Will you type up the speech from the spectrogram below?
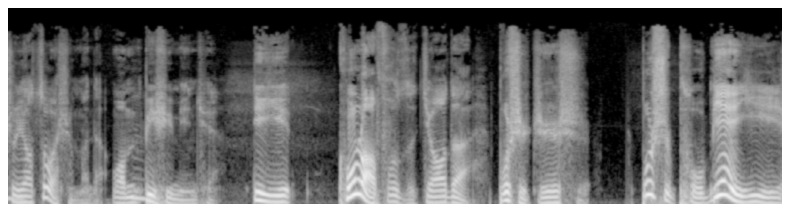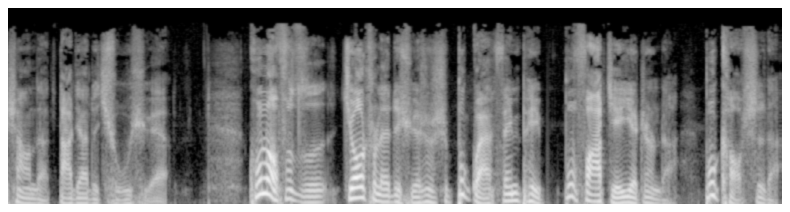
是要做什么的？我们必须明确。第一，孔老夫子教的不是知识，不是普遍意义上的大家的求学。孔老夫子教出来的学生是不管分配、不发结业证的，不考试的。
